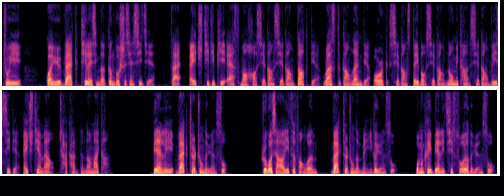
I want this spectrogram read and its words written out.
注意，关于 vec t 类型的更多实现细节，在 https: 冒号斜杠斜杠 doc 点 rust 杠 lang 点 org 斜杠 stable 斜杠 nomicon 斜杠 vc 点 html 查看 the nomicon。便利 vector 中的元素。如果想要依次访问。vector 中的每一个元素，我们可以便利其所有的元素，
